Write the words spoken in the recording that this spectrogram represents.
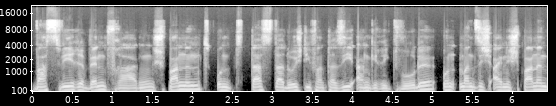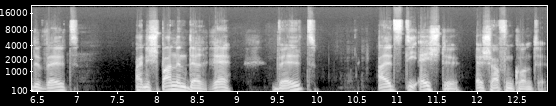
Was wäre wenn Fragen spannend und dass dadurch die Fantasie angeregt wurde und man sich eine spannende Welt, eine spannendere Welt als die echte erschaffen konnte.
